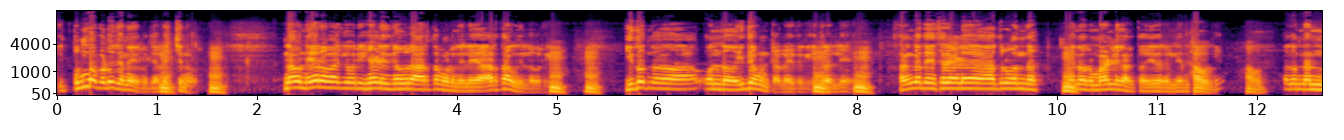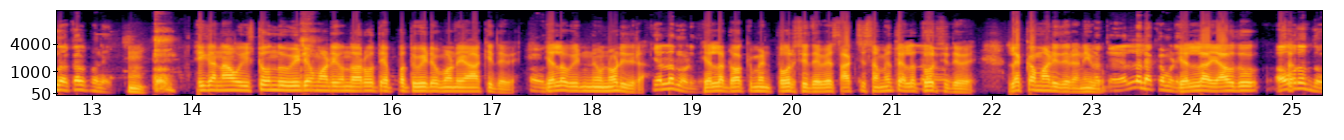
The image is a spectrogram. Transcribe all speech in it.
ಈ ತುಂಬಾ ಬಡ ಜನ ಇರೋದು ಎಲ್ಲ ಹೆಚ್ಚಿನವ್ರು. ಹ್ಮ್. ನಾವು ನೇರವಾಗಿ ಅವ್ರಿಗೆ ಹೇಳಿದ್ರೆ ಅವರು ಅರ್ಥ ಮಾಡೋದಿಲ್ಲ ಅರ್ಥ ಆಗುದಿಲ್ಲ ಅವ್ರಿಗೆ. ಹ್ಮ್ ಹ್ಮ್. ಇದೊಂದು ಒಂದು ಇದೆ ಉಂಟಲ್ಲ ಇದ್ರ ಇದರಲ್ಲಿ? ಸಂಘದ ಹೆಸರು ಹೇಳಿ ಆದ್ರೂ ಒಂದು ಏನಾದ್ರು ಮಾಡ್ಲಿಕ್ಕೆ ಆಗ್ತದೆ ಇದರಲ್ಲಿ ಅಂತ ಹೌದು. ಹೌದು. ಅದು ನನ್ನ ಕಲ್ಪನೆ. ಹ್ಮ್. ಈಗ ನಾವು ಇಷ್ಟೊಂದು ವಿಡಿಯೋ ಮಾಡಿ ಒಂದು ಅರವತ್ತು ಎಪ್ಪತ್ತು ವಿಡಿಯೋ ಮಾಡಿ ಹಾಕಿದ್ದೇವೆ. ಎಲ್ಲ ವಿ- ನೀವು ನೋಡಿದಿರಾ ಎಲ್ಲ ನೋಡಿದೆ ಎಲ್ಲ ಡಾಕ್ಯುಮೆಂಟ್ ತೋರಿಸಿದ್ದೇವೆ ಸಾಕ್ಷಿ ಸಮೇತ ಎಲ್ಲ ತೋರಿಸಿದ್ದೇವೆ. ಲೆಕ್ಕ ಮಾಡಿದಿರಾ ನೀವು? ಲೆಕ್ಕ- ಎಲ್ಲ ಲೆಕ್ಕ ಮಾಡಿ ಎಲ್ಲ ಯಾವುದು? ಅವರದ್ದು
